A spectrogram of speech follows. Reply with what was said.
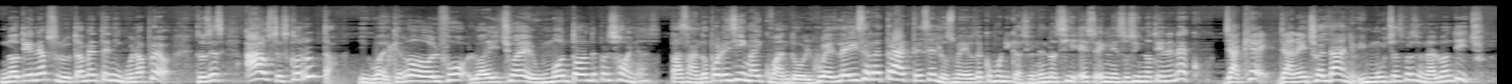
No tiene absolutamente ninguna prueba. Entonces, ah, usted es corrupta. Igual que Rodolfo lo ha dicho de un montón de personas, pasando por encima y cuando el juez le dice retráctese, los medios de comunicación en, eso sí no tienen eco. ¿Ya qué? Ya han hecho el daño y muchas personas lo han dicho.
